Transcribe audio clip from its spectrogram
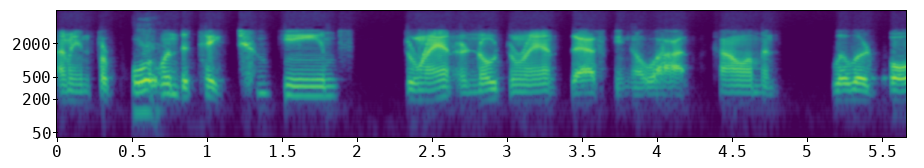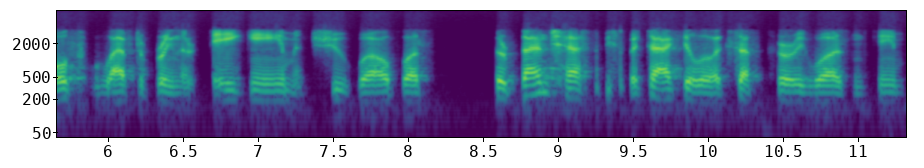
I mean, for Portland to take two games, Durant or no Durant, is asking a lot. McCollum and Lillard both will have to bring their A game and shoot well. Plus, their bench has to be spectacular, like Seth Curry was in Game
